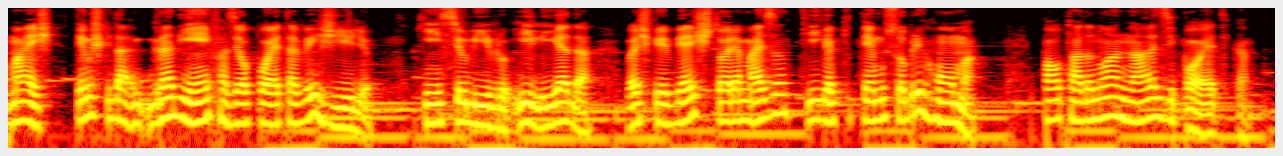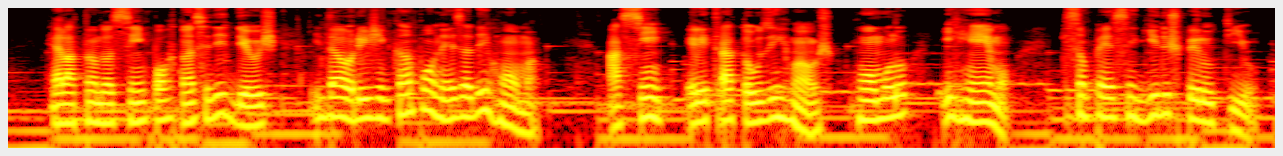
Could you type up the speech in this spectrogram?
Mas temos que dar grande ênfase ao poeta Virgílio, que em seu livro Ilíada vai escrever a história mais antiga que temos sobre Roma, pautada numa análise poética, relatando assim a importância de Deus e da origem camponesa de Roma. Assim, ele tratou os irmãos Rômulo e Remo, que são perseguidos pelo tio,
